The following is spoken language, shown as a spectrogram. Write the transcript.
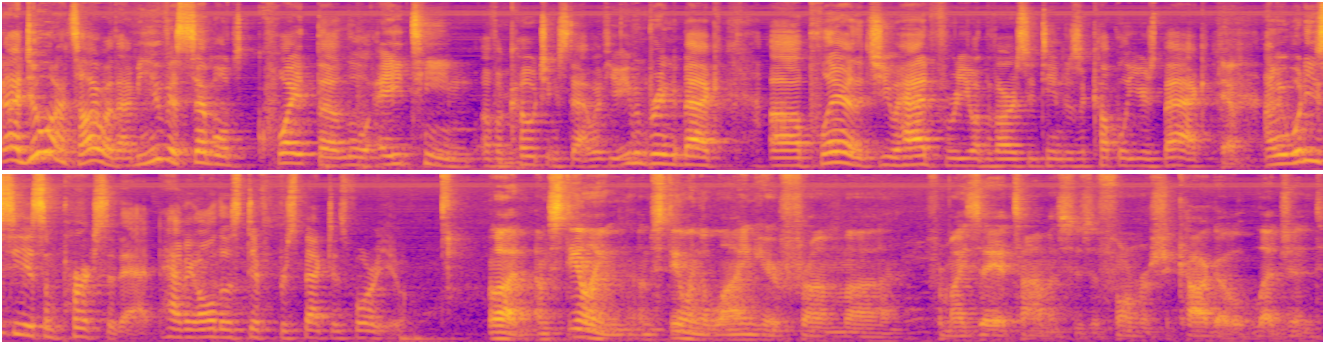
And I do want to talk about that. I mean, you've assembled quite the little A team of a mm-hmm. coaching staff with you, even bringing back a player that you had for you on the varsity team just a couple of years back. Yeah. I mean, what do you see as some perks to that, having all those different perspectives for you? Well, I'm stealing. I'm stealing a line here from uh, from Isiah Thomas, who's a former Chicago legend.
